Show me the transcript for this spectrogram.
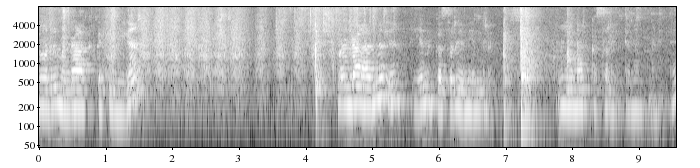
ನೋಡ್ರಿ ಮಂಡಾಳ ಹಾಕತ್ತೀನಿ ಈಗ. ಮಂಡಾಳ ಆದಮೇಲೆ ಏನು ಕಸರು ಏನಿಲ್ಲ ರೀ ಏನಾರು ಕಸರು ಐತೇನೋ ಅಂತ ಮಾಡಿದ್ದೆ.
